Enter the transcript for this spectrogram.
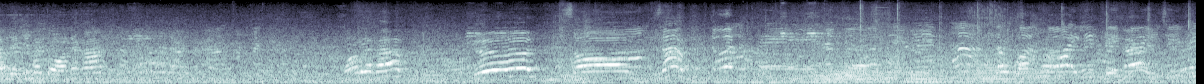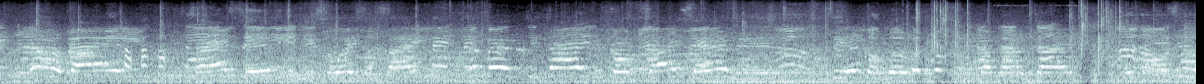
ทำอย่างนี้มาก่อนนะครับพร้อมแล้วครับหนึ่งสองสามจังหวะคอยลิขิตให้ชีวิตก้าไปแสงสีที่สวยสดใสและเป็นจิตใจสดใสเสรีเสียงตบมือก็ยกกำลังใจให้ต่อสู้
